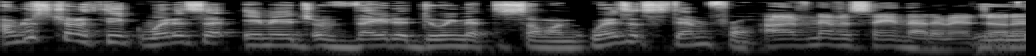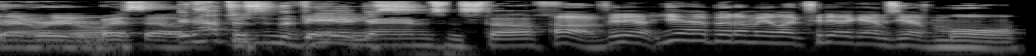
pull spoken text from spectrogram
I'm just trying to think. Where does that image of Vader doing that to someone? Where does it stem from? I've never seen that image. I don't know. what Never you're- myself. It happens Just in the video games and stuff. Oh, video. Yeah, but I mean, like video games, you have more.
